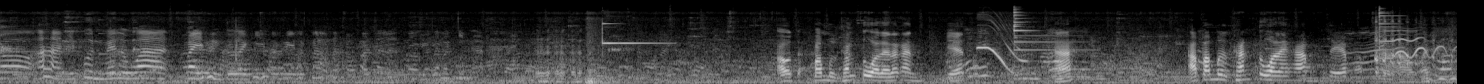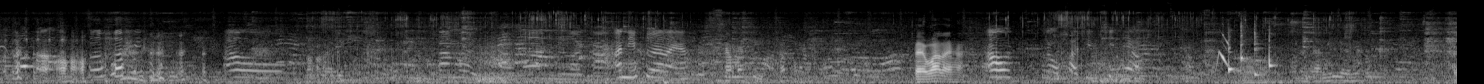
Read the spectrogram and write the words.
ก็อาหารญี่ปุ่นไม่รู้ว่าไปถึงตุรกีจะมีหรือเปล่านะคะเพราะฉะนั้นเราก็จะมากินอาหารไทยก่อนเอาปลาหมึกทั้งตัวเลยแล้วกันเยสฮะเอาปลาหมึกทั้งตัวเลยครับเซฟเอาไหมอ๋อเอาปลาหมึกแซลมอนแล้วก็อันนี้คืออะไรอะคะข้ามาสิครับผมแปลว่าอะไรฮะเอาหนูขอชิมชิ้นเดียว ใน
